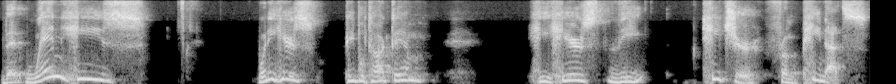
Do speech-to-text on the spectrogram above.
that when he's when he hears people talk to him, he hears the teacher from Peanuts.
